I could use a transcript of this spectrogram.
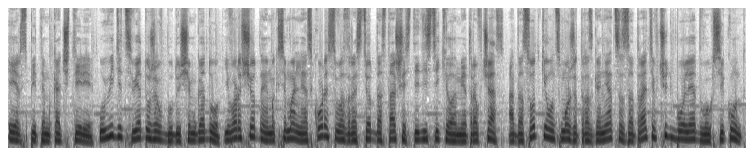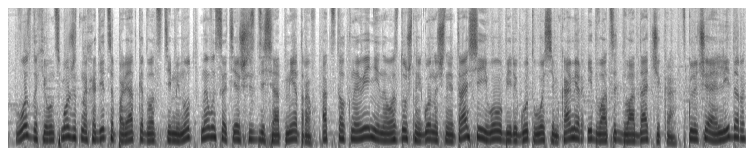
Airspeed MK4 увидит свет уже в будущем году. Его расчетная максимальная скорость скорость возрастет до 160 км в час, а до сотки он сможет разгоняться, затратив чуть более 2 секунд. В воздухе он сможет находиться порядка 20 минут на высоте 60 метров. От столкновений на воздушной гоночной трассе его уберегут 8 камер и 22 датчика, включая лидер,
